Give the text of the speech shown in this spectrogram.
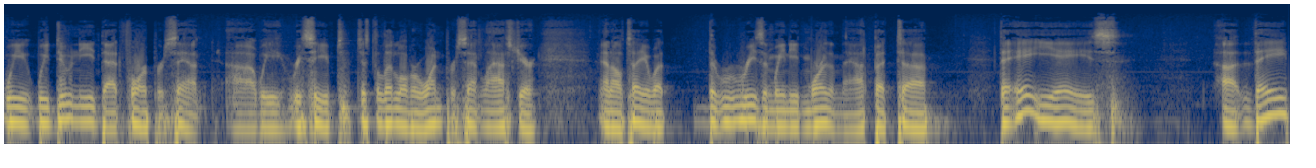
we we do need that four percent. Uh, we received just a little over one percent last year, and I'll tell you what the reason we need more than that. But uh, the AEAs, uh, they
